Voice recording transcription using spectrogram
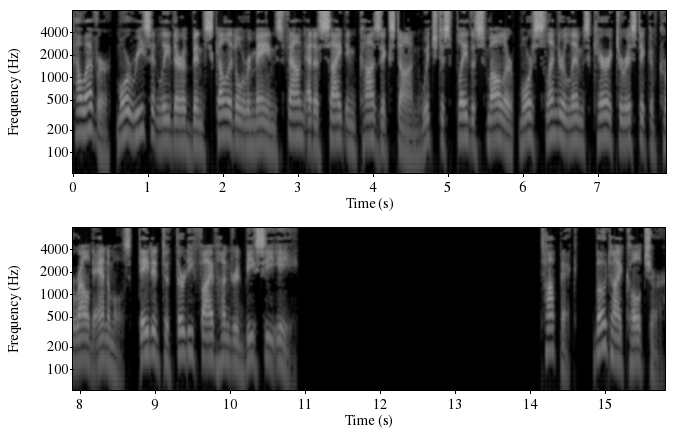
However, more recently there have been skeletal remains found at a site in Kazakhstan which display the smaller, more slender limbs characteristic of corralled animals, dated to 3500 BCE. Botai culture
